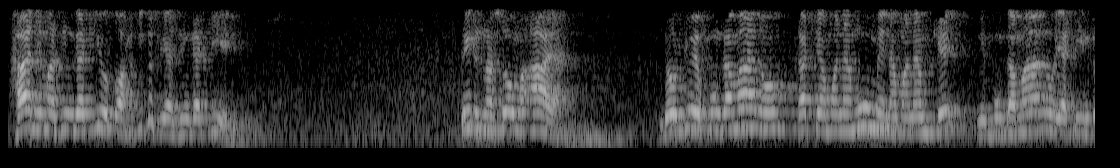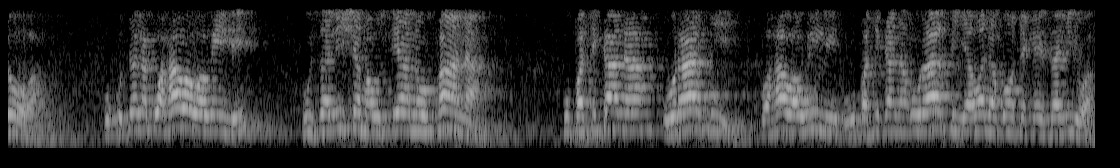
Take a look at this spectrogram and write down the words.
Haya ni mazingatio kwa hakika tuyazingatie pili tunasoma aya. Ndio ujue fungamano kati ya mwanamume na mwanamke ni fungamano ya kindoa. Kukutana kwa hawa wawili huzalisha mahusiano pana. Kupatikana urathi kwa hawa wawili hupatikana urathi ya wale ambao watakayezaliwa.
